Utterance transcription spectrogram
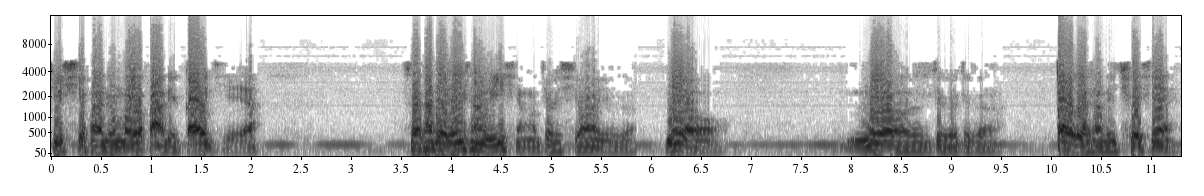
就喜欢这梅花的高洁，所以他的人生理想就是希望有一个没有。没有这个这个道德上的缺陷。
